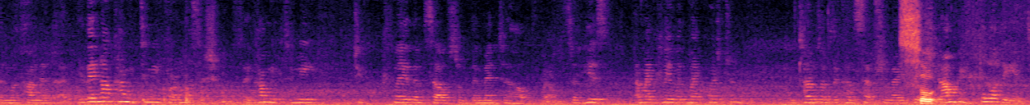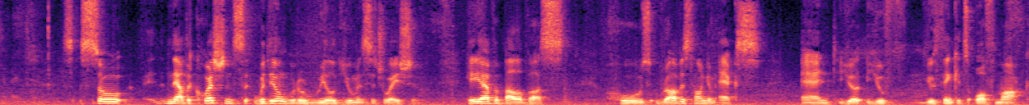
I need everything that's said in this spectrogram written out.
and. They're not coming to me for a Musar They're coming to me to clear themselves from the mental health realm. So here's, am I clear with my question? In terms of the conceptualization, So- I'm before the intervention. So now the question, we're dealing with a real human situation. Here you have a balabas whose Rav is telling him X, and you you you think it's off mark.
